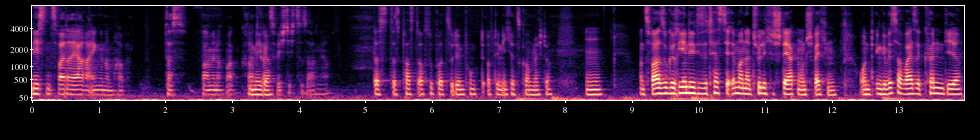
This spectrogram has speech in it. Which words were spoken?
nächsten zwei, drei Jahre eingenommen habe. Das war mir nochmal gerade ganz wichtig zu sagen, ja. Das, das passt auch super zu dem Punkt, auf den ich jetzt kommen möchte. Mhm. Und zwar suggerieren dir diese Tests ja immer natürliche Stärken und Schwächen. Und in gewisser Weise können dir,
